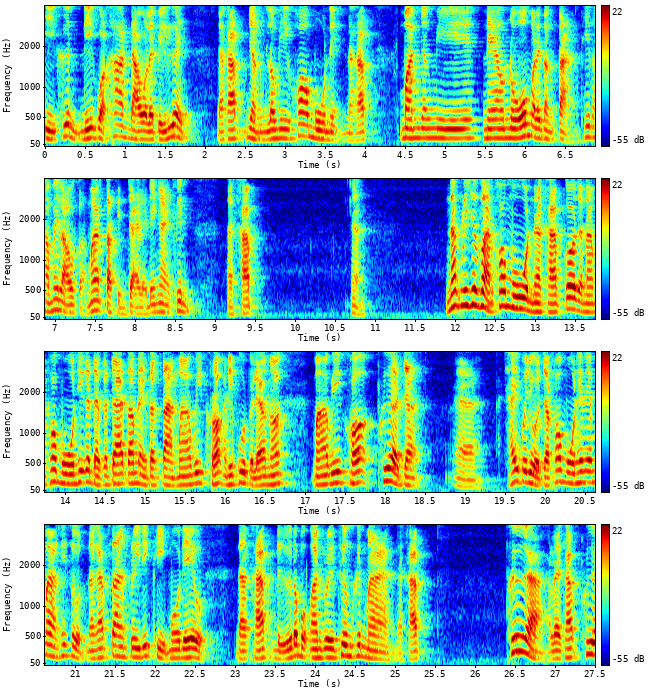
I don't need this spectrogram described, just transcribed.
ดีขึ้นดีกว่าคาดเดาอะไรไปเรื่อยนะครับอย่างเรามีข้อมูลเนี่ยนะครับมันยังมีแนวโน้มอะไรต่างๆ ที่ทำให้เราสามารถตัดสินใจอะไรได้ง่ายขึ้นนะครับนักวิทยาศาสตร์ข้อมูลนะครับก็จะนำข้อมูลที่กระจัดกระจายตามแหล่งต่าง ๆ มาวิเคราะห์อันนี้พูดไปแล้วเนาะมาวิเคราะห์เพื่อจะอ่า ช้ประโยชน์จากข้อมูลให้ได้มากที่สุดนะครับ สร้าง predictive model นะครับ หรือระบบอัลกอริทึมขึ้นมานะครับ เพื่ออะไรครับ เพื่อ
